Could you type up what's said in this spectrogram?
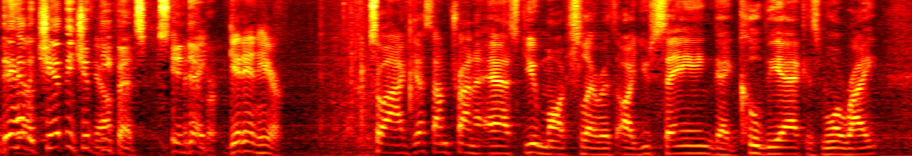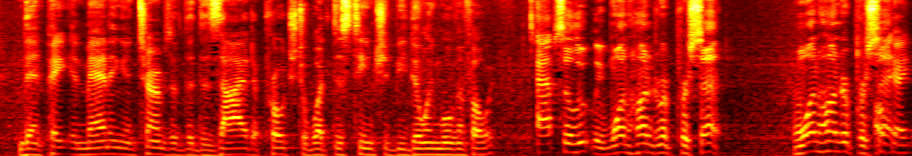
they have Yeah. a championship Yeah. defense in Stephen A, Denver. Get in here. So I guess I'm trying to ask you, Mark Schlereth, are you saying that Kubiak is more right than Peyton Manning in terms of the desired approach to what this team should be doing moving forward? Absolutely, 100 percent, 100 percent. Okay,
